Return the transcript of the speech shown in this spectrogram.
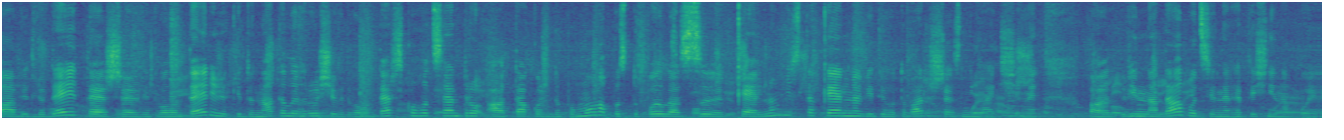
А від людей теж від волонтерів, які донатили гроші від волонтерського центру. А також допомога поступила з Кельна, міста Кельна, від його товариша з Німеччини. Він надав оці енергетичні напої.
